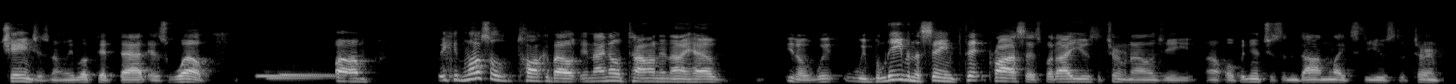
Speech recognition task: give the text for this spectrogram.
changes. And we looked at that as well. Um, we can also talk about, and I know Don and I have, you know, we, we believe in the same fit process, but I use the terminology uh, open interest and Don likes to use the term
